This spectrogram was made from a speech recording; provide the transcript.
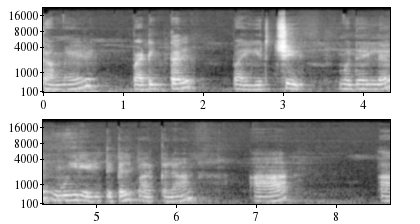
தமிழ் படித்தல் பயிற்சி. முதல்ல உயிர் எழுத்துக்கள் பார்க்கலாம். அ ஆ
